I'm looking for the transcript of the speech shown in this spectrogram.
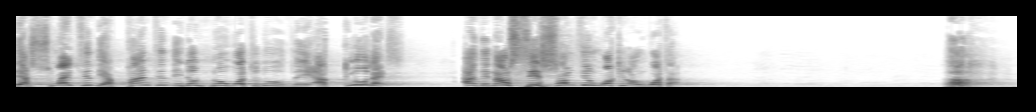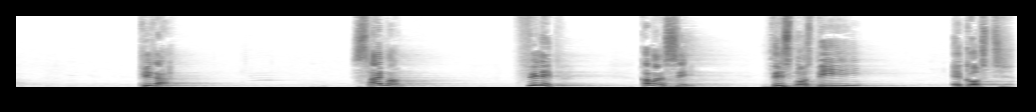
They are sweating. They are panting. They don't know what to do. They are clueless. And they now see something walking on water. Oh. Peter, Simon, Philip, come and see. This must be a ghost.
